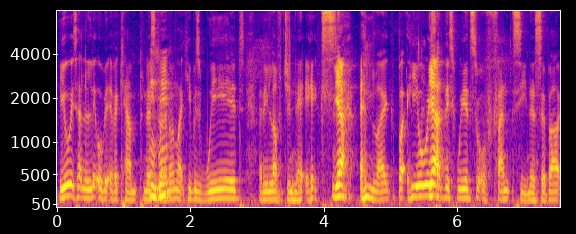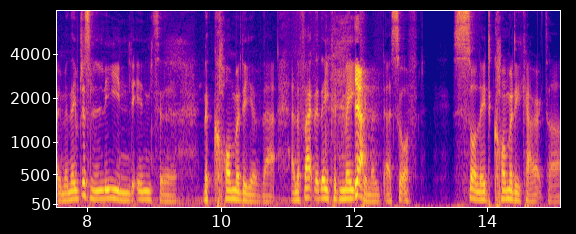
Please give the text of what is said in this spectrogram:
He always had a little bit of a campness going on. Like he was weird and he loved genetics. Mm-hmm. Yeah. and like, but he always Yeah. had this weird sort of fanciness about him, and they've just leaned into the comedy of that, and the fact that they could make Yeah. him a, a sort of solid comedy character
